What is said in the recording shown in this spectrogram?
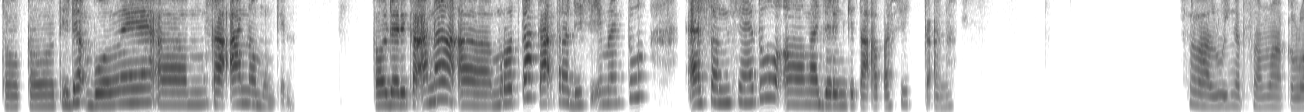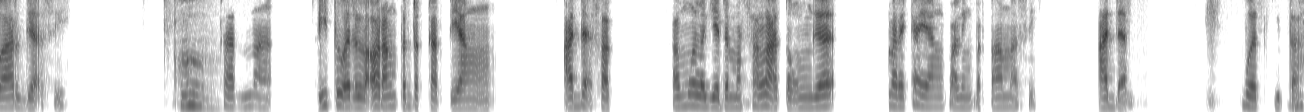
Atau kalau tidak boleh um, Kak Ana mungkin. Kalau dari Kak Ana, uh, menurut Kakak tradisi Imlek tuh esensinya itu uh, ngajarin kita apa sih Kak Ana? Selalu ingat sama keluarga sih. Oh. Karena itu adalah orang terdekat yang ada saat kamu lagi ada masalah atau enggak, mereka yang paling pertama sih ada buat kita.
